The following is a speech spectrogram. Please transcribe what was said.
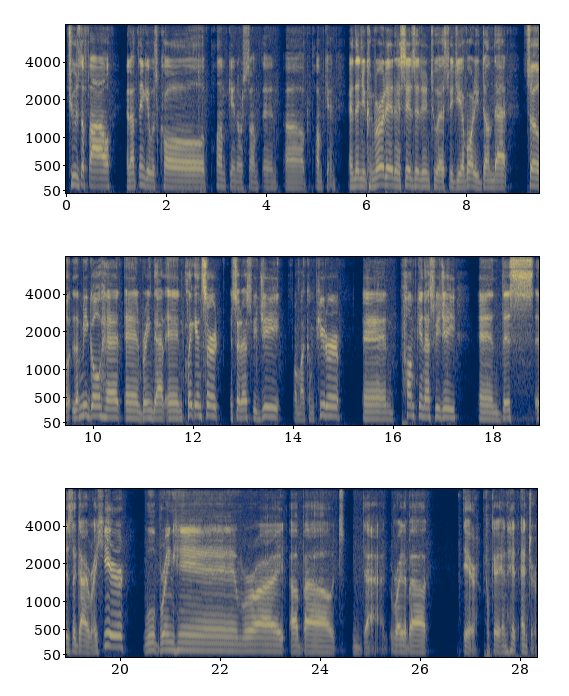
choose the file and I think it was called pumpkin or something uh, pumpkin. And then you convert it and it saves it into SVG I've already done that. So let me go ahead and bring that in. Click insert insert SVG from my computer and pumpkin SVG and this is the guy right here. We'll bring him right about that right about there, okay, and hit enter.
